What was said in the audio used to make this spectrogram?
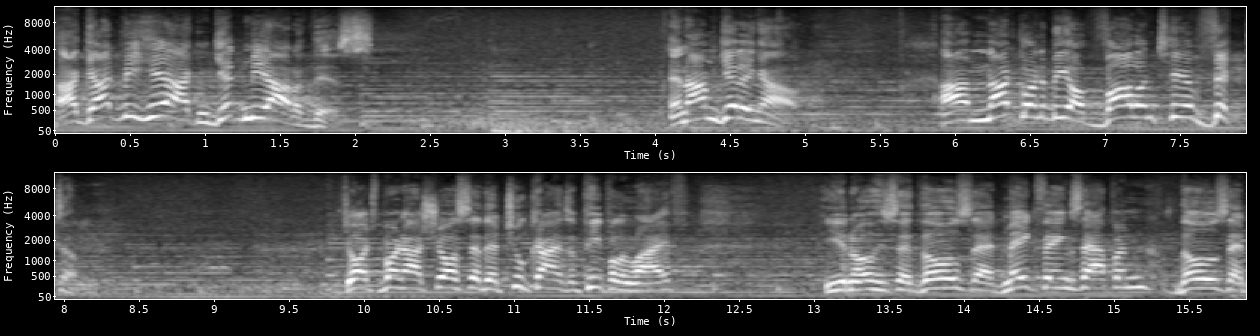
I got me here, I can get me out of this. And I'm getting out. I'm not going to be a volunteer victim. George Bernard Shaw said there are two kinds of people in life. You know, he said those that make things happen, those that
